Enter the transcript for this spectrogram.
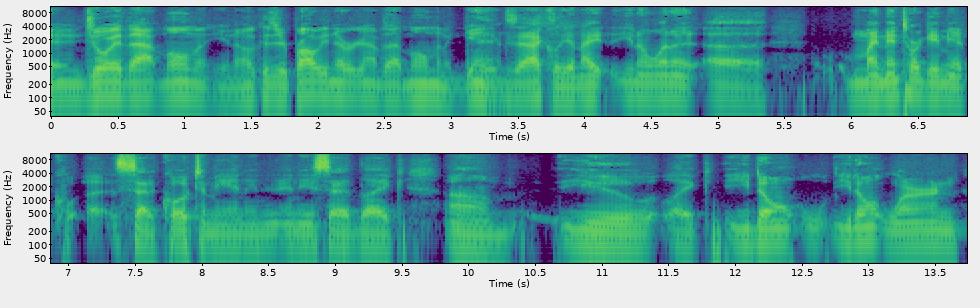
and enjoy that moment. You know, because you're probably never gonna have that moment again. Exactly. And I, you know, when a, uh, my mentor gave me a qu- uh, said a quote to me and, and he said like, um, you like, you don't, you don't learn,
